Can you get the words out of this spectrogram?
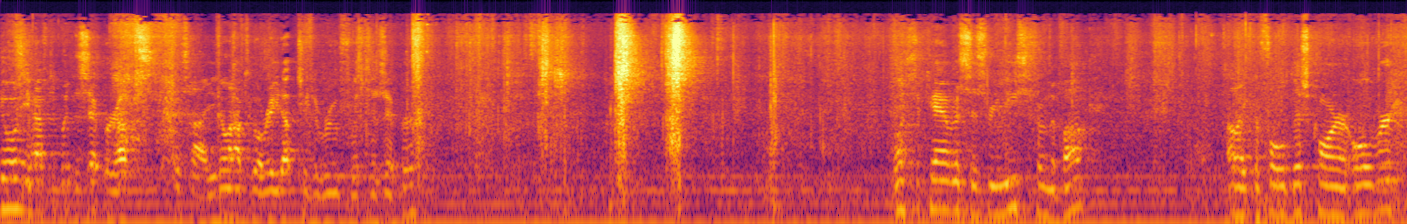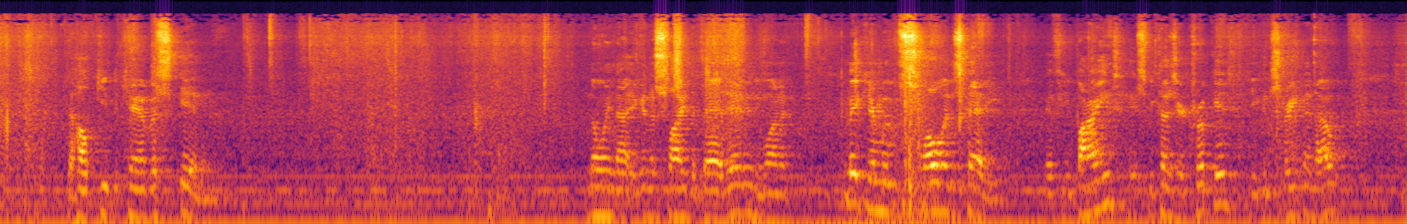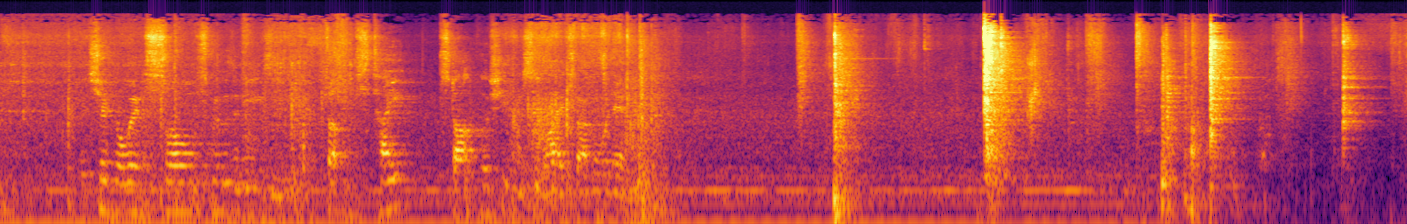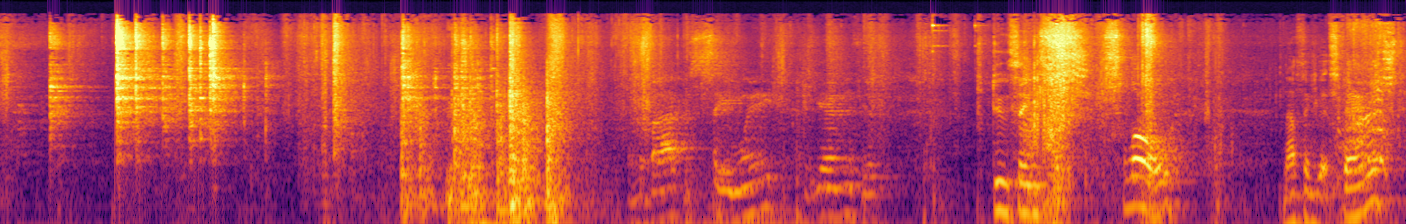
You only have to put the zipper up high. You don't have to go right up to the roof with the zipper. Once the canvas is released from the bunk, I like to fold this corner over to help keep the canvas in. Knowing that you're gonna slide the bed in, you wanna make your move slow and steady. If you bind, it's because you're crooked, you can straighten it out. It should go in slow, smooth, and easy. If something's tight, stop pushing and see why it's not going in. And the back is the same way. Again, if you do things slow, nothing gets damaged.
